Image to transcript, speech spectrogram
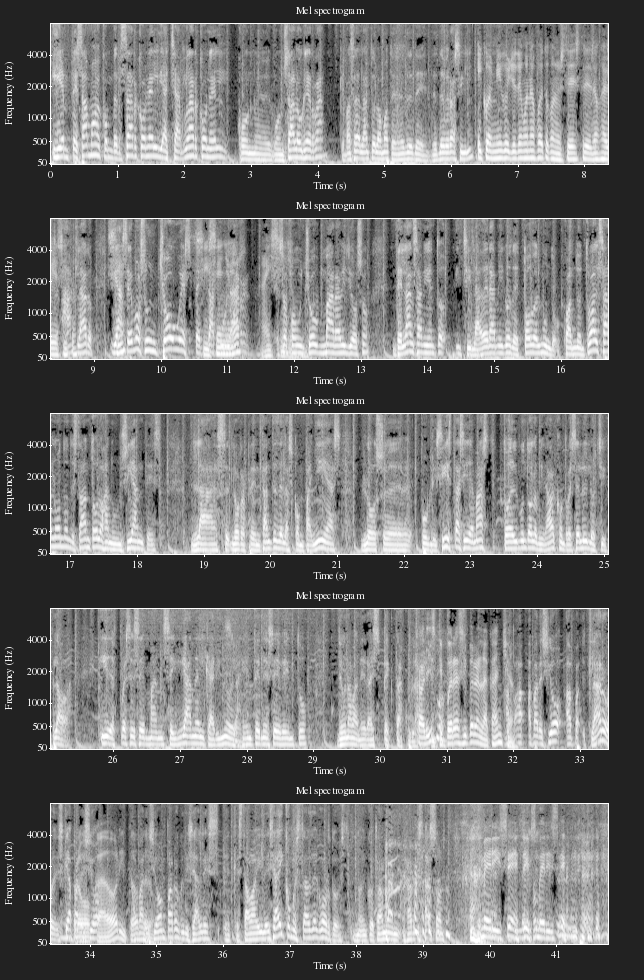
Y empezamos a conversar con él y a charlar con él, con eh, Gonzalo Guerra, que más adelante lo vamos a tener desde, desde Brasil. Y conmigo, yo tengo una foto con ustedes tres, don Javiercito. Ah, claro. ¿Sí? Y hacemos un show espectacular. señor. Ay, sí, Eso fue un show maravilloso de lanzamiento y Chilaver amigo de todo el mundo. Cuando entró al salón donde estaban todos los anunciantes, las, los representantes de las compañías, los eh, publicistas y demás, todo el mundo lo miraba con recelo y lo chiflaba. Y después ese man se gana el cariño de la gente en ese evento de una manera espectacular. Carisma. era así, pero en la cancha. Apa- apareció, apa- claro, es que apareció, Provocador y todo, apareció Amparo Grisales, eh, que estaba ahí, le dice, ay, ¿cómo estás de gordo? Nos encontramos en Harry Sasson. Mericé, Le dijo Mericé.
